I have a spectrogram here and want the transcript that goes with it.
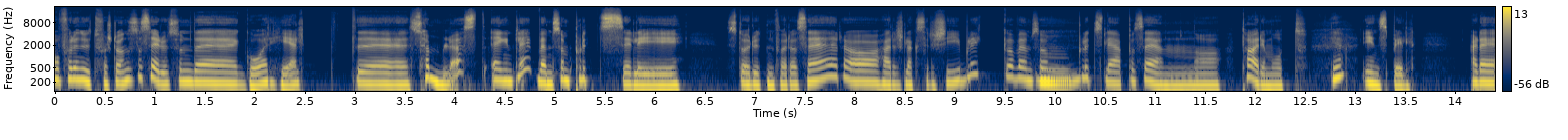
Og for en utforstående så ser det ut som det går helt eh, sømløst, egentlig. Hvem som plutselig står utenfor og ser og har et slags regiblikk, og hvem som Mm. plutselig er på scenen og tar imot yeah. innspill. Er det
